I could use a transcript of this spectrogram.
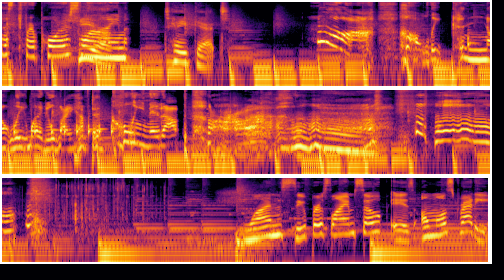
rest for poor slime. Take it. Ah, holy cannoli, why do I have to clean it up? One super slime soap is almost ready.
